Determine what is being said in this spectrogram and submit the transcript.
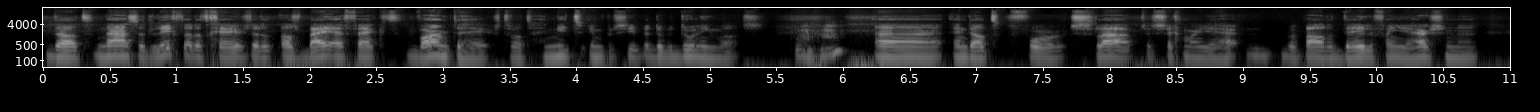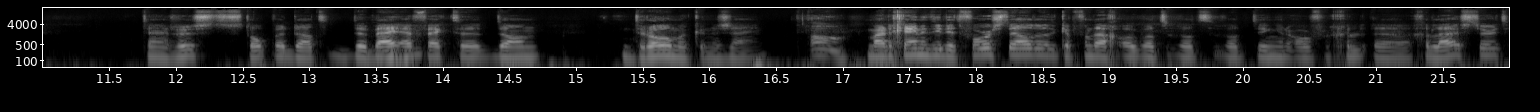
dat naast het licht dat het geeft, dat het als bijeffect warmte heeft. Wat niet in principe de bedoeling was. Eh, en dat voor slaap, dus zeg maar je bepaalde delen van je hersenen ten rust stoppen, dat de bijeffecten dan dromen kunnen zijn. Oh, Maar degene die dit voorstelde, ik heb vandaag ook wat, wat, wat dingen erover eh, geluisterd.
